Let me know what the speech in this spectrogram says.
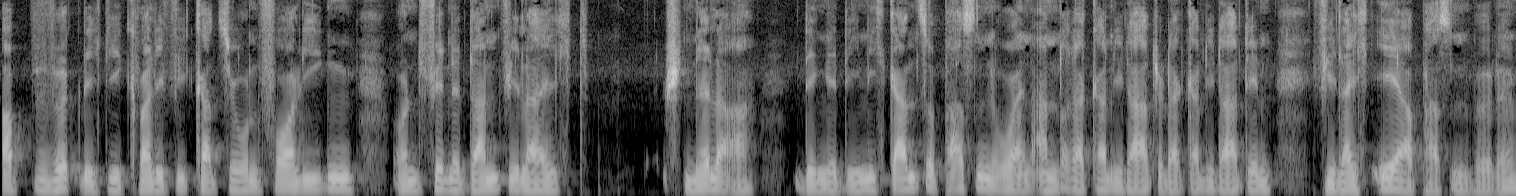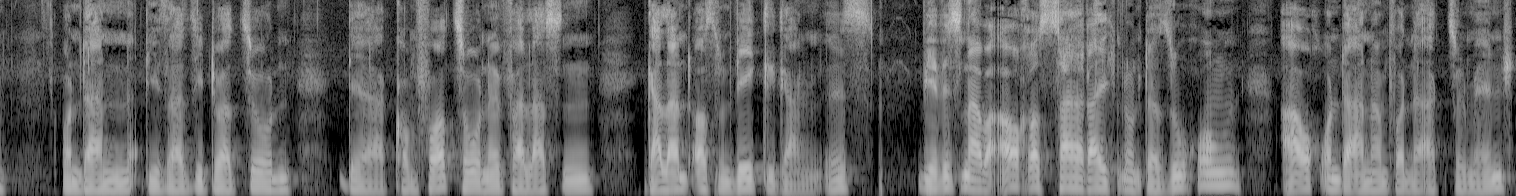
ob wirklich die Qualifikationen vorliegen und findet dann vielleicht schneller Dinge, die nicht ganz so passen, wo ein anderer Kandidat oder Kandidatin vielleicht eher passen würde. Und dann dieser Situation der Komfortzone verlassen, galant aus dem Weg gegangen ist. Wir wissen aber auch aus zahlreichen Untersuchungen, auch unter anderem von der Aktion Mensch,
